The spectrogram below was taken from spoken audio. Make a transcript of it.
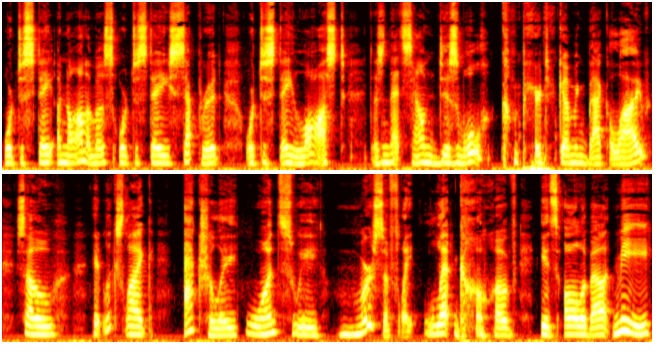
or to stay anonymous or to stay separate or to stay lost. Doesn't that sound dismal compared to coming back alive? So it looks like actually, once we mercifully let go of it's all about me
